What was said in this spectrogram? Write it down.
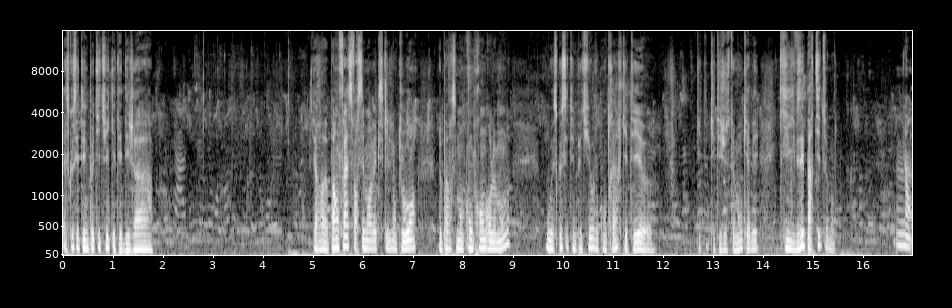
Est-ce que c'était une petite fille qui était déjà... Je veux dire, euh, pas en face forcément avec ce qui l'entoure, de pas forcément comprendre le monde? Ou est-ce que c'était une petite fille au contraire qui était... euh, qui, était- qui était justement, qui avait, qui faisait partie de ce monde? Non.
